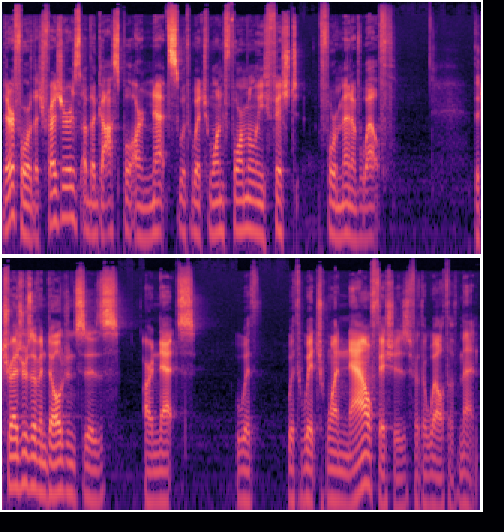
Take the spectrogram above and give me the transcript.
Therefore, the treasures of the gospel are nets with which one formerly fished for men of wealth. The treasures of indulgences are nets with, with which one now fishes for the wealth of men.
